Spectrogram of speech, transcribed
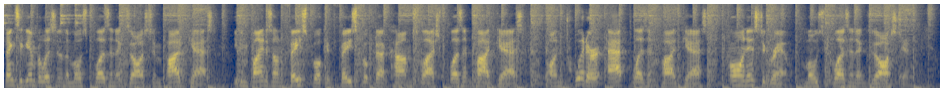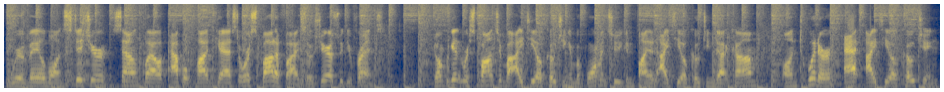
Thanks again for listening to the Most Pleasant Exhaustion podcast. You can find us on Facebook at facebook.com slash pleasant podcast, on Twitter at pleasant podcast, or on Instagram, Most Pleasant Exhaustion. We're available on Stitcher, SoundCloud, Apple Podcast, or Spotify, so share us with your friends. Don't forget that we're sponsored by ITL Coaching and Performance, who you can find at itlcoaching.com, on Twitter at ITL Coaching,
